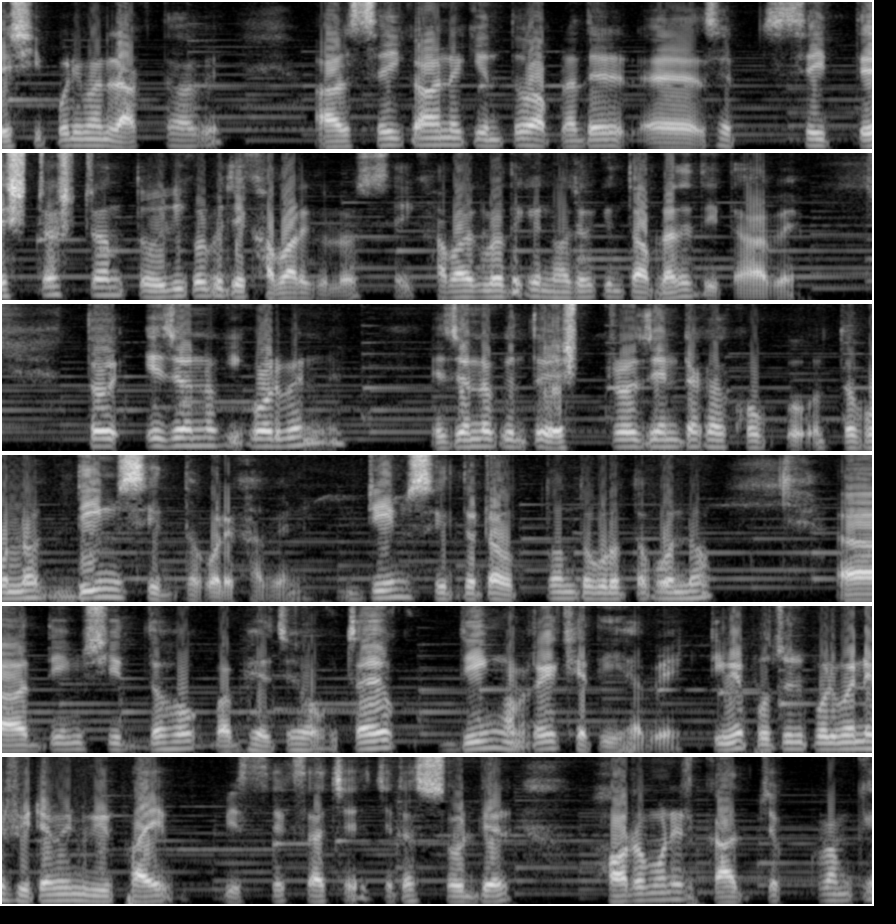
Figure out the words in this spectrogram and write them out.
বেশি পরিমাণে রাখতে হবে। আর সেই কারণে কিন্তু আপনাদের সেই টেস্টোস্টেরন তৈরি করবে যে খাবারগুলো, সেই খাবারগুলো থেকে নজর কিন্তু আপনাদের দিতে হবে। তো এজন্য কি করবেন? এজন্য কিন্তু এস্ট্রোজেনটাকে খুব গুরুত্বপূর্ণ ডিম সিদ্ধ করে খাবেন। ডিম সিদ্ধটা অত্যন্ত গুরুত্বপূর্ণ। ডিম সিদ্ধ হোক বা ভেজে হোক, যাই হোক, ডিম আপনাকে খেতেই হবে। ডিমে প্রচুর পরিমাণে vitamin B five B six আছে, যেটা শরীরের হরমোনের কার্যক্রমকে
